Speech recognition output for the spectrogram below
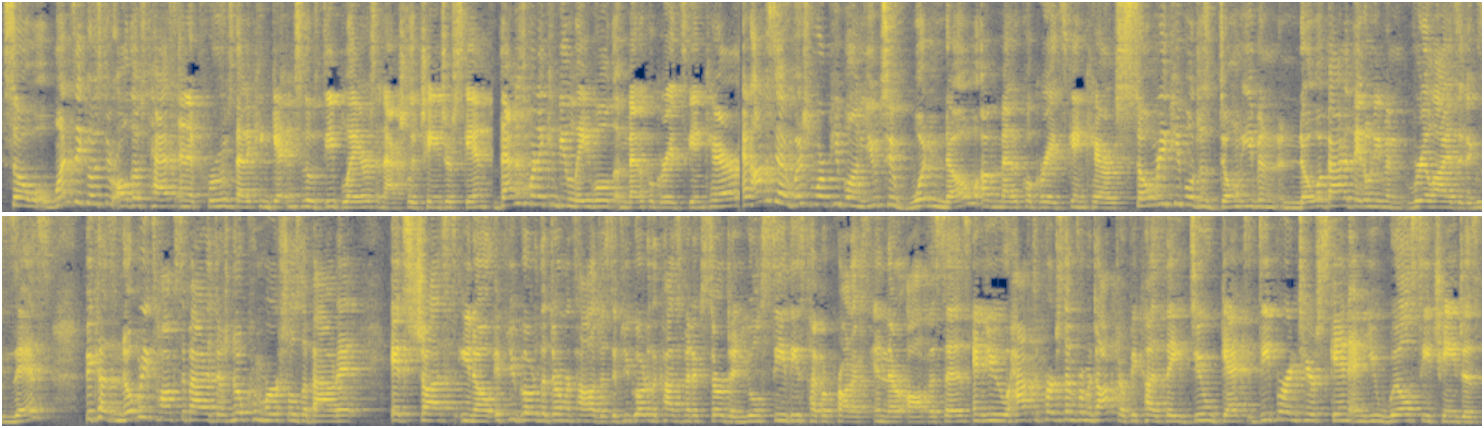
So once it goes through all those tests and it proves that it can get into those deep layers and actually change your skin, that is when it can be labeled a medical grade skincare. And honestly, I wish more people on YouTube would know of medical grade skincare. So many people just don't even know about it. They don't even realize it exists because nobody talks about it. There's no commercials about it. It's just, you know, if you go to the dermatologist, if you go to the cosmetic surgeon, you'll see these type of products in their offices and you have to purchase them from a doctor because they do get deeper into your skin and you will see changes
